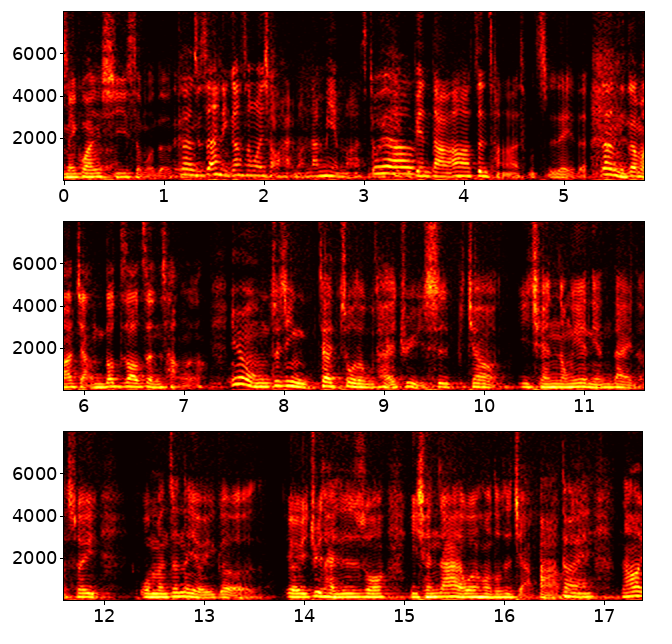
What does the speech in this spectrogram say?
没关系什么的。但只是按你刚生完小孩嘛，难免嘛，对啊，变大啊，正常啊，什么之类的。那你干嘛讲？你都知道正常了。因为我们最近在做的舞台剧是比较以前农业年代的，所以我们真的有一个。有一句台词是说，以前大家的问候都是假爸爸，对。然后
